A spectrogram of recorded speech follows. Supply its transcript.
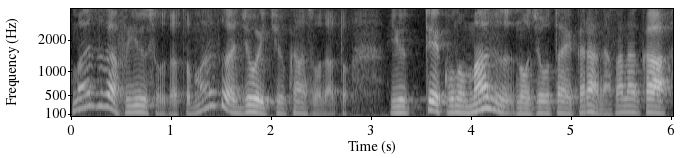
まずは富裕層だと。まずは上位中間層だと。言ってこのまずの状態からなかなか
